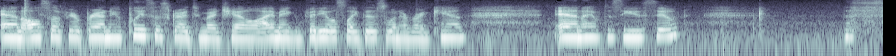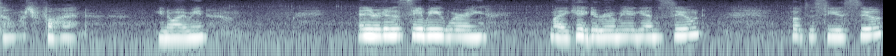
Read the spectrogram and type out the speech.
And also if you're brand new, please subscribe to my channel. I make videos like this whenever I can. And I hope to see you soon. This is so much fun. You know what I mean? And you're gonna see me wearing my kigurumi again soon. Hope to see you soon.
